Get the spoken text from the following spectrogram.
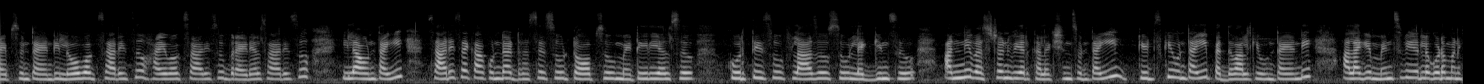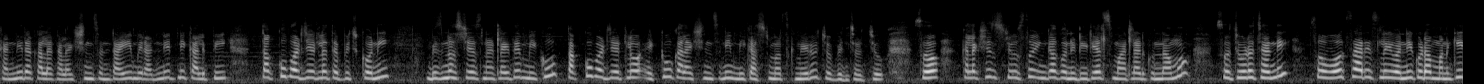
టైప్స్ ఉంటాయండి. Low work saris high work saris bridal saris ఇలా ఉంటాయి. శారీసే కాకుండా dresses tops materials kurtis palazzos leggings అన్ని వెస్ట్రన్ వేర్ కలెక్షన్స్ ఉంటాయి. కిడ్స్కి ఉంటాయి పెద్దవాళ్ళకి ఉంటాయండి. అలాగే మెన్స్ వేర్లో కూడా మనకి అన్ని రకాల కలెక్షన్స్ ఉంటాయి. మీరు అన్నిటినీ కలిపి తక్కువ బడ్జెట్లో తెప్పించుకొని బిజినెస్ చేసినట్లయితే మీకు తక్కువ బడ్జెట్లో ఎక్కువ కలెక్షన్స్ని మీ కస్టమర్స్కి మీరు చూపించవచ్చు సో కలెక్షన్స్ చూస్తూ ఇంకా కొన్ని డీటెయిల్స్ మాట్లాడుకుందాము. సో చూడొచ్చండి. సో వర్క్ శారీస్లో ఇవన్నీ కూడా మనకి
